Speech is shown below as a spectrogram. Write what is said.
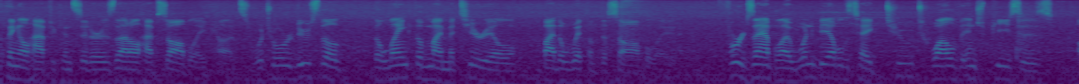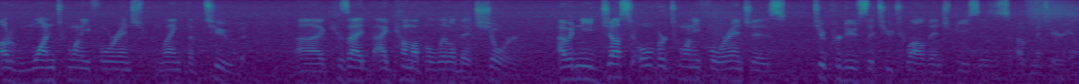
thing I'll have to consider is that I'll have saw blade cuts, which will reduce the, the length of my material by the width of the saw blade. For example, I wouldn't be able to take two 12 inch pieces out of one 24 inch length of tube, because uh, I'd, I'd come up a little bit short. I would need just over 24 inches to produce the two 12 inch pieces of material.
